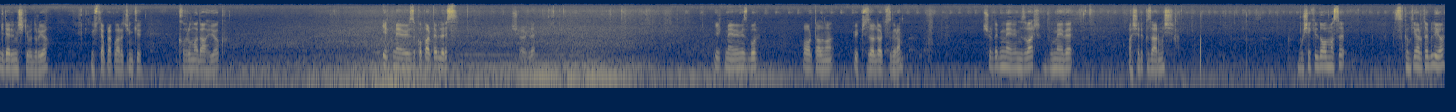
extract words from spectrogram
giderilmiş gibi duruyor. Üst yapraklarda çünkü kıvrılma dahi yok. İlk meyvemizi kopartabiliriz. Şöyle. İlk meyvemiz bu. Ortalama 300-400 gram. Şurada bir meyvemiz var. Bu meyve aşırı kızarmış. Bu şekilde olması sıkıntı yaratabiliyor.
